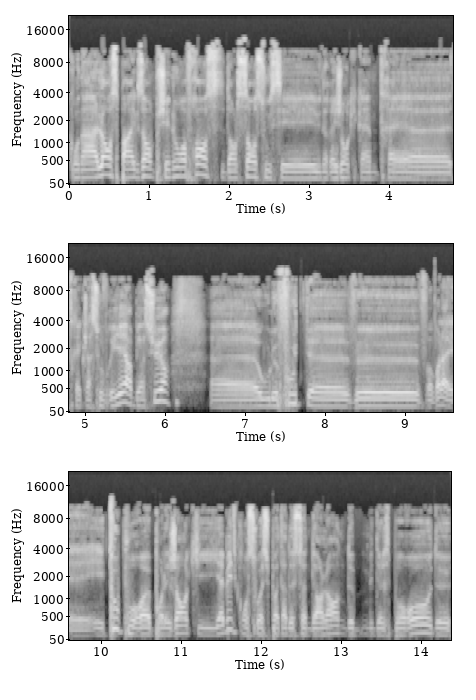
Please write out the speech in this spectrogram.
qu'on a à Lens par exemple chez nous en France dans le sens où c'est une région qui est quand même très très classe ouvrière bien sûr euh, où le foot euh, veut voilà et, tout pour pour les gens qui y habitent qu'on soit supporter de Sunderland de Middlesbrough de,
